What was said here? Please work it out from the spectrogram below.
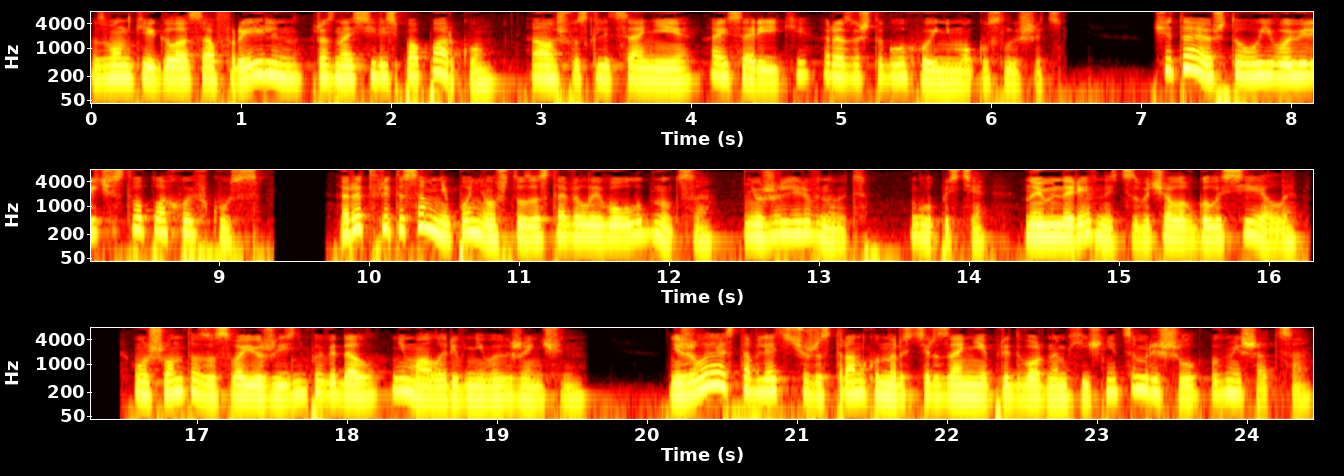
Звонкие голоса фрейлин разносились по парку, а уж восклицание «Айсарики» разве что глухой не мог услышать. Считаю, что у его величества плохой вкус. Редфрид и сам не понял, что заставило его улыбнуться. Неужели ревнует? Глупости. Но именно ревность звучала в голосе Эллы. Уж он-то за свою жизнь повидал немало ревнивых женщин. Не желая оставлять чужестранку на растерзание придворным хищницам, решил вмешаться.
